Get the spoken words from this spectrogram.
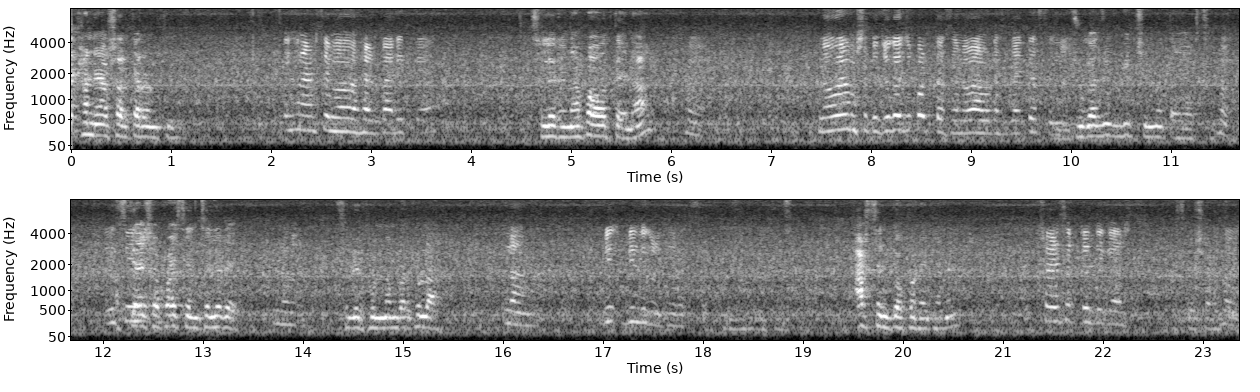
এখানে আসার কারণ কি? এখানে আসছে বাড়িতে। ছেলের না পাওয়াতে না? হ্যাঁ। না আমার সাথে যোগাযোগ করতেছে না ও আমার কাছে যাইতেছে না। যোগাযোগ বিচ্ছিন্ন তাই আসছে হ্যাঁ আজকে এসে পাইছেন ছেলেরে? ছেলের ফোন নাম্বার খোলা? না বিজি করে দিয়ে রাখছে। আসছেন কখন এখানে? সাড়ে দিকে আসছে। হ্যাঁ।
